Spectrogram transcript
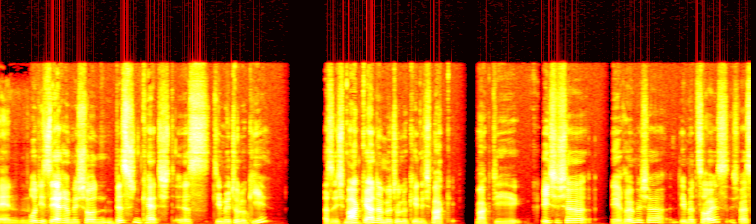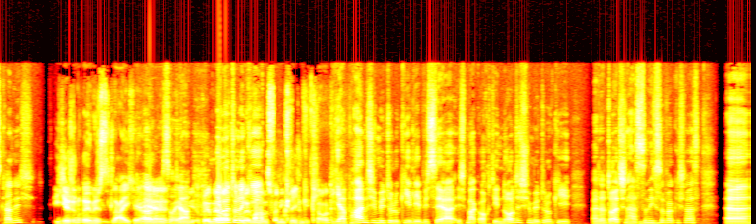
beenden. Wo die Serie mich schon ein bisschen catcht, ist die Mythologie. Also ich mag mhm. gerne Mythologien. Ich mag, mag die griechische, nee, römische, die mit Zeus. Ich weiß gar nicht. Griechisch und Römisch ist das gleiche. Ja, ja, so, ja. Römer, Römer haben es von den Griechen geklaut. Die japanische Mythologie liebe ich sehr. Ich mag auch die nordische Mythologie. Bei der deutschen hast du nicht mhm. so wirklich was. Äh,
